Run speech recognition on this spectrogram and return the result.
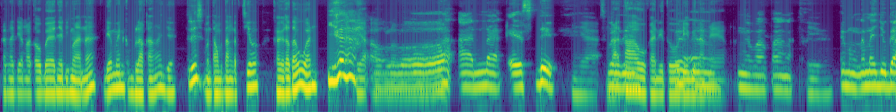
karena dia nggak tahu bayarnya di mana, dia main ke belakang aja. Terus? Mentang-mentang kecil, kagak ketahuan. Ya Ya Allah. Allah, anak SD. Iya, nggak tahu kan itu dia Heeh. bilangnya. Nggak apa-apa nggak. Iya. Emang namanya juga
